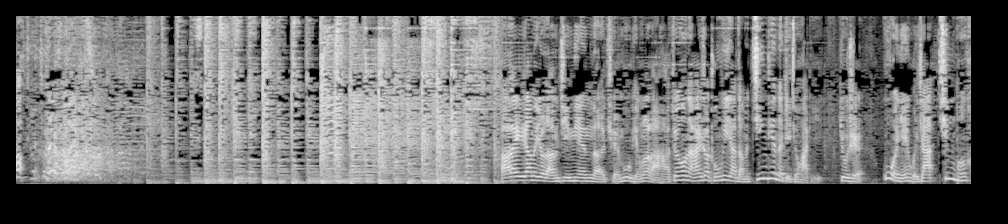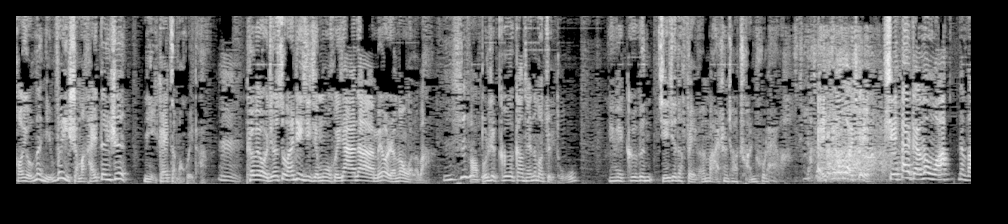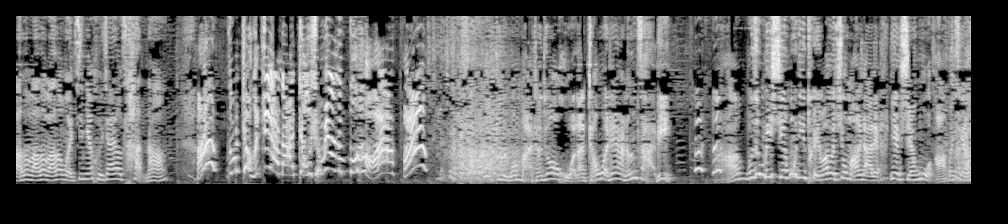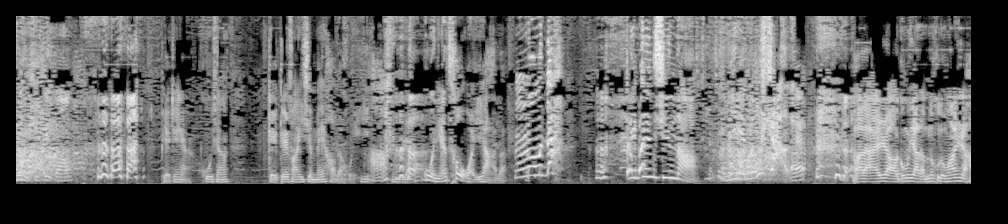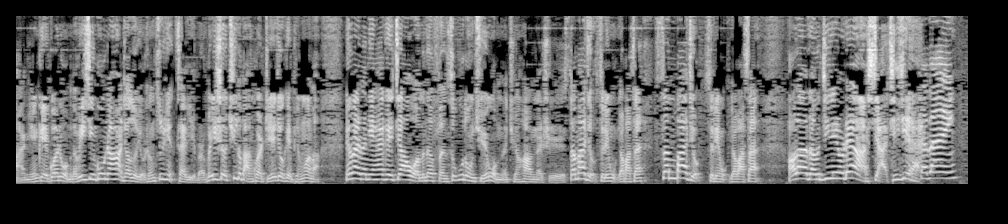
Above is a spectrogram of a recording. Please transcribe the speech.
好了，以上呢就是咱们今天的全部评论了哈。最后呢，还是要重复一下咱们今天的这期话题，就是过年回家，亲朋好友问你为什么还单身，你该怎么回答？嗯，各位，我觉得做完这期节目回家，那没有人问我了吧？啊，不是哥刚才那么嘴毒，因为哥跟杰杰的绯闻马上就要传出来了。哎呦我去，谁还敢问我啊？那完了完了完了，我今年回家要惨呐！啊，怎么找个这样的？找个什么样的不好啊？啊！我 我马上就要火了，找我这样能咋地？啊，我就没嫌乎你腿毛个胸毛啥的，你也嫌乎我啊？我嫌乎你是最高。别这样，互相给对方一些美好的回忆，啊是不是？过年凑合一下子，嗯，么么哒。你真亲呐！你弄啥嘞？好的，还是要公布一下咱们的互动方式哈。您可以关注我们的微信公众号，叫做有声资讯，在里边微社区的板块直接就可以评论了。另外呢，您还可以加我们的粉丝互动群，我们的群号呢是三八九四零五幺八三三八九四零五幺八三。好了，咱们今天就是这样，下期见。拜拜。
